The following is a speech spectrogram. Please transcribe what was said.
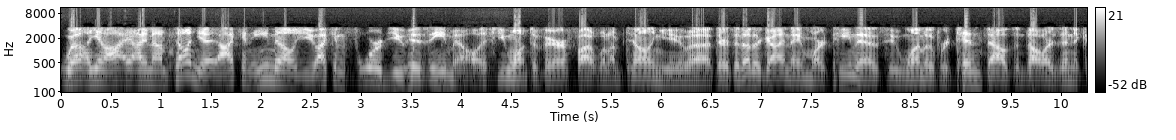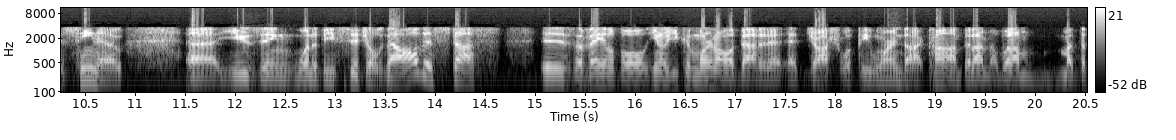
Well, you know, I, and I'm telling you, I can email you. I can forward you his email if you want to verify what I'm telling you. Uh, there's another guy named Martinez who won over ten thousand dollars in a casino uh, using one of these sigils. Now, all this stuff is available. You know, you can learn all about it at, at joshuapwarren.com. But I'm what I'm my, the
